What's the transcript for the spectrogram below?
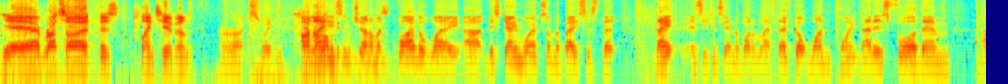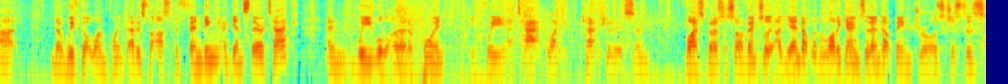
Yeah, right side. There's plenty of them. Alright, sweet. Now, ladies and gentlemen, by the way, uh, this game works on the basis that they, as you can see in the bottom left, they've got one point. That is for them... Uh, no, we've got one point. That is for us defending against their attack, and we will earn a point if we attack, like capture this, and vice versa. So eventually, uh, you end up with a lot of games that end up being draws, just as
